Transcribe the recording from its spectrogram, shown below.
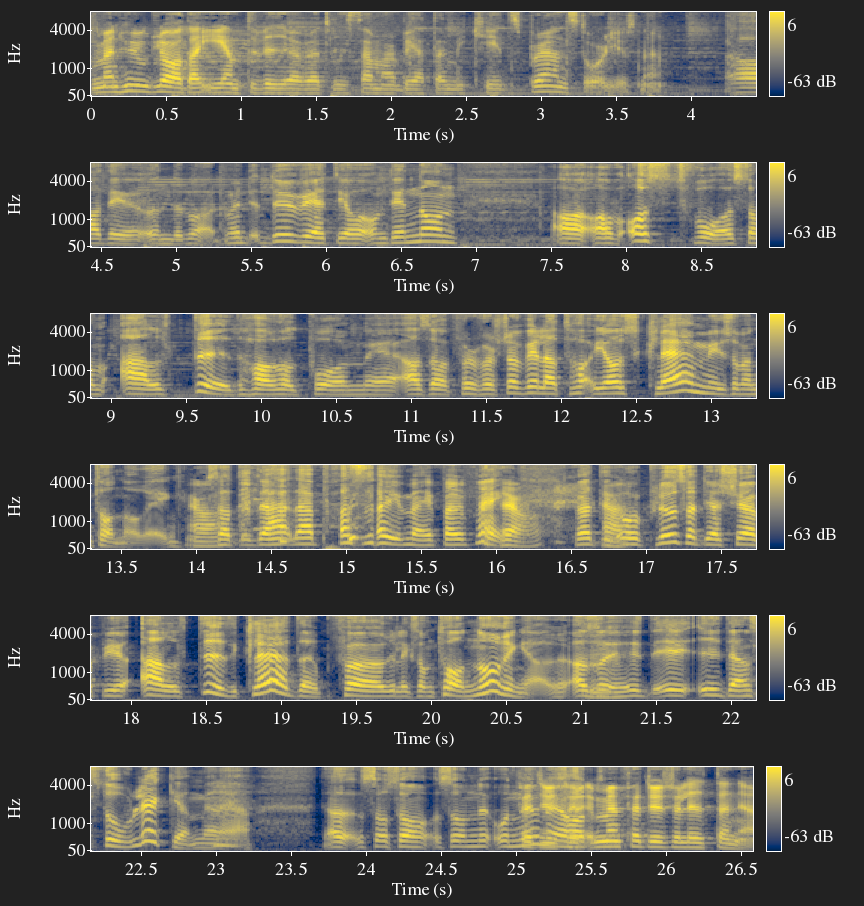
Men hur glada är inte vi över att vi samarbetar med Kids Brand Store just nu? Ja, det är underbart. Men du vet ju om det är någon av oss två som alltid har hållit på med, alltså för det första velat ha, jag klär mig ju som en tonåring. Ja. Så att det, här, det här passar ju mig perfekt. Ja. Att, Ja. Och plus att jag köper ju alltid kläder för liksom tonåringar. Alltså Mm. i, i, den storleken menar jag. Ja, Så, så, så nu, och nu För jag har, men för att du är så liten ja.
